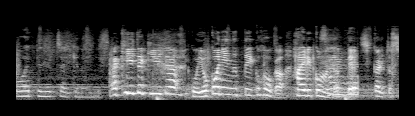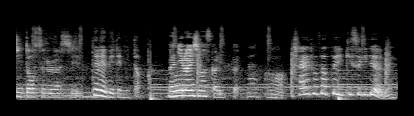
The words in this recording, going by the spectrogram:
こうやって塗っちゃいけないんです。よあ聞いた聞いた。こう横に塗っていく方が入り込むんだっ細てしっかりと浸透するらしい。テレビで見た。何色にしますかリップ？なんか茶色だと行き過ぎだよね。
